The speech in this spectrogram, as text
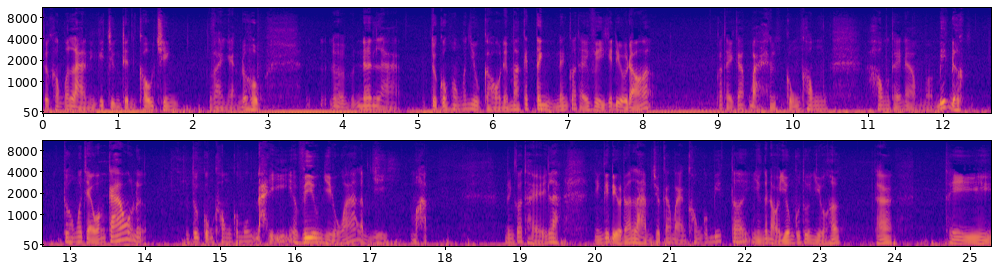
Tôi không có làm những cái chương trình coaching vài ngàn đô. Nên là tôi cũng không có nhu cầu để marketing, nên có thể vì cái điều đó, có thể các bạn cũng không không thể nào mà biết được. Tôi không có chạy quảng cáo nữa tôi cũng không có muốn đẩy view nhiều quá làm gì mệt. Nên có thể là những cái điều đó làm cho các bạn không có biết tới những cái nội dung của tôi nhiều hơn, ha. Thì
